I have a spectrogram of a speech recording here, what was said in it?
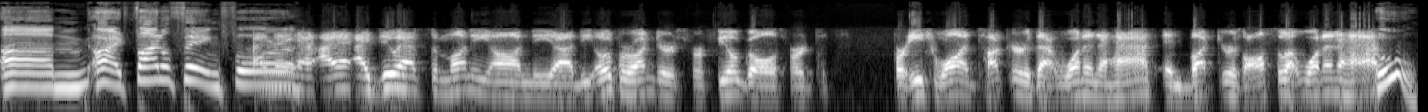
Um, all right, final thing for I, may ha- I, I do have some money on the uh, the over unders for field goals for for each one. Tucker is at one and a half, and Butker is also at one and a half. ooh.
